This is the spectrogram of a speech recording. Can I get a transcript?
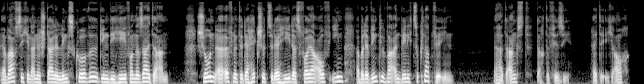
Er warf sich in eine steile Linkskurve, ging die He von der Seite an. Schon eröffnete der Heckschütze der He das Feuer auf ihn, aber der Winkel war ein wenig zu knapp für ihn. Er hat Angst, dachte Fizzy. Hätte ich auch.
